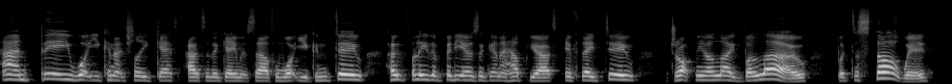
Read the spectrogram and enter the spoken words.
and B, what you can actually get out of the game itself and what you can do. Hopefully the videos are going to help you out. If they do, drop me a like below. But to start with,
